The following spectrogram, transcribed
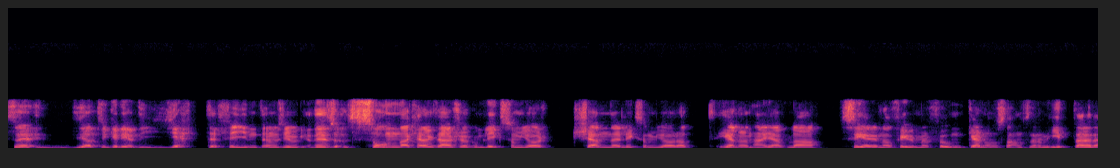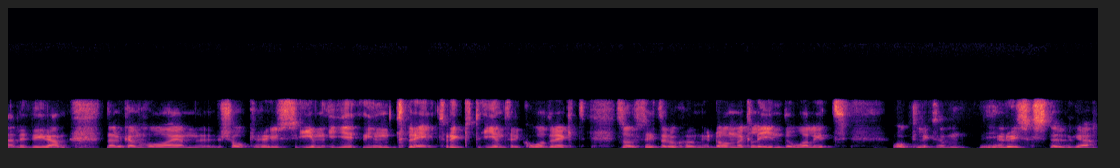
Så jag tycker det är jättefint. Det är sådana karaktärsögonblick som gör, känner liksom gör att hela den här jävla serien av filmer funkar någonstans. När de hittar det där lite grann. När du kan ha en tjock ryss in, intryckt i en trikådräkt som sitter och sjunger Don McLean dåligt. Och liksom i en rysk stuga.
